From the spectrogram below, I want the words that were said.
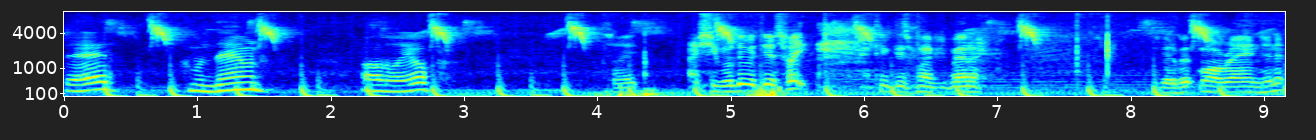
the head coming down all the way up. So actually we'll do it this way. I think this might be better. Get a bit more range in it.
